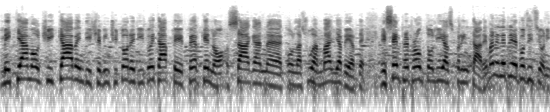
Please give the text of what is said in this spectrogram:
mettiamoci Cavendish vincitore di due tappe e perché no Sagan con la sua maglia verde è sempre pronto lì a a sprintare, ma nelle prime posizioni.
